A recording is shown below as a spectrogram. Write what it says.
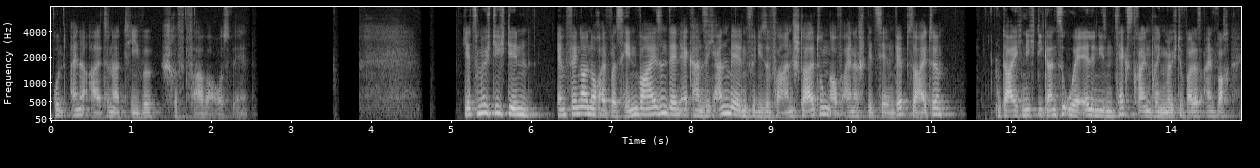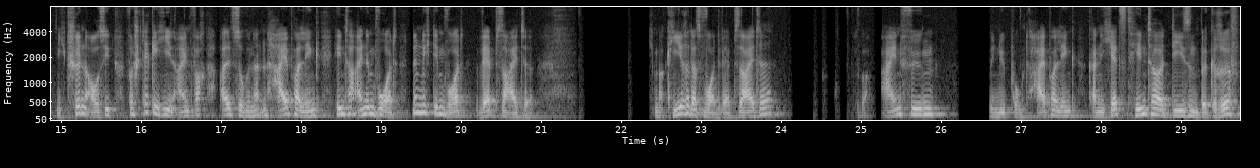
und eine alternative Schriftfarbe auswählen. Jetzt möchte ich den Empfänger noch etwas hinweisen, denn er kann sich anmelden für diese Veranstaltung auf einer speziellen Webseite. Da ich nicht die ganze URL in diesen Text reinbringen möchte, weil es einfach nicht schön aussieht, verstecke ich ihn einfach als sogenannten Hyperlink hinter einem Wort, nämlich dem Wort Webseite. Ich markiere das Wort Webseite über Einfügen, Menüpunkt Hyperlink, kann ich jetzt hinter diesen Begriff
